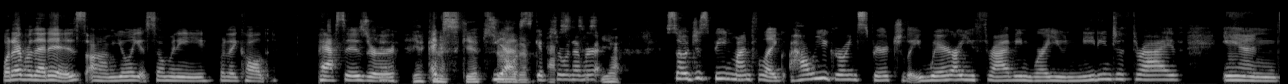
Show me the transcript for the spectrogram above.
whatever that is, um, you only get so many what are they called? Passes or yeah, yeah kind of skips or yeah, whatever. skips or whatever. Yeah. so just being mindful, like how are you growing spiritually? Where are you thriving? Where are you needing to thrive? And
